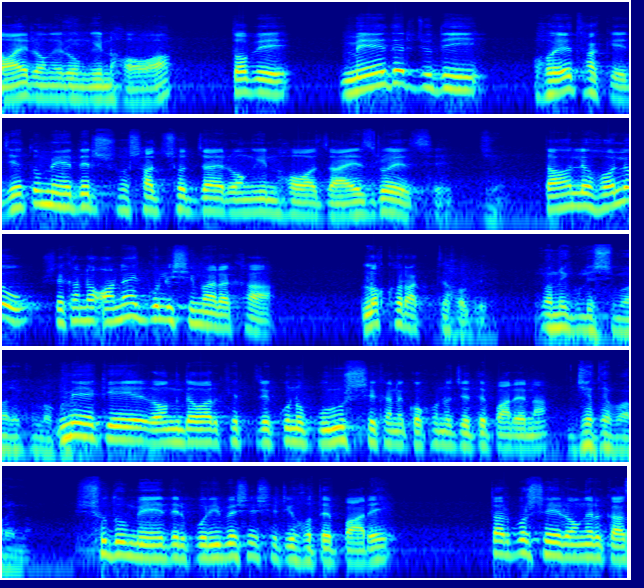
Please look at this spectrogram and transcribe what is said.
নয় রঙে রঙিন হওয়া। তবে মেয়েদের যদি হয়ে থাকে যেহেতু মেয়েদের সাজসজ্জায় রঙিন হওয়া জায়েজ রয়েছে তাহলে হলেও সেখানে অনেকগুলি সীমারেখা লক্ষ্য রাখতে হবে। অনেকগুলি সীমা রেখে মেয়েকে রং দেওয়ার ক্ষেত্রে কোনো পুরুষ সেখানে কখনো যেতে পারে না। যেতে পারে না। শুধু মেয়েদের পরিবেশে সেটি হতে পারে। তারপর সেই রঙের কাজ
